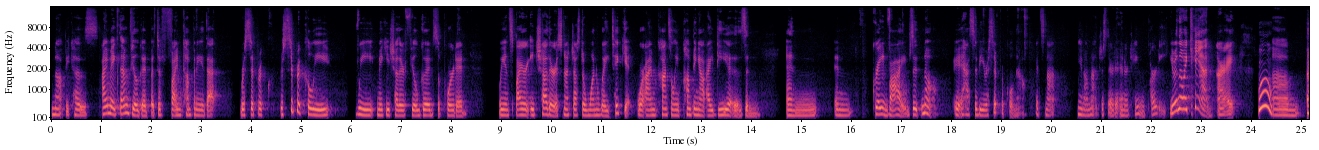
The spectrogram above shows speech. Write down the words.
not because I make them feel good, but to find company that reciproc- reciprocally we make each other feel good, supported. We inspire each other. It's not just a one way ticket where I'm constantly pumping out ideas and and and great vibes. It, no, it has to be reciprocal now. It's not, you know, I'm not just there to entertain the party, even though I can. All right. Woo. Um,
